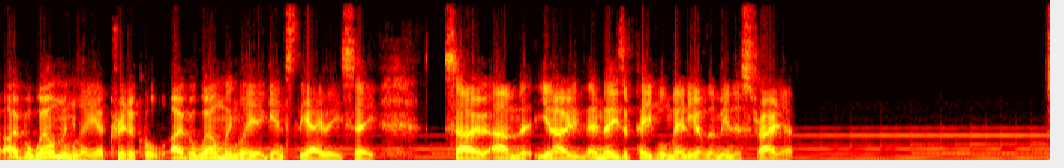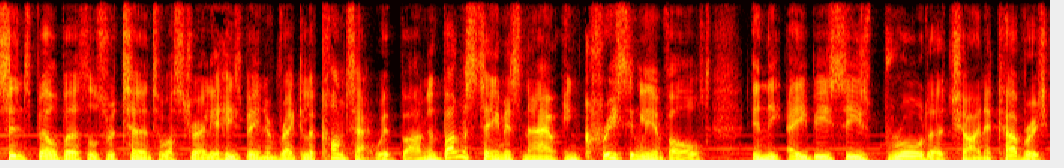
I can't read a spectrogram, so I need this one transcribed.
overwhelmingly are critical, overwhelmingly against the ABC. So, um, you know, and these are people, many of them in Australia. Since Bill Birtles return to Australia, he's been in regular contact with Bang, and Bang's team is now increasingly involved in the ABC's broader China coverage,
